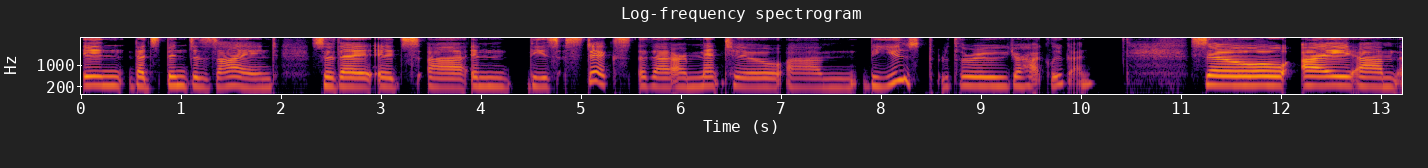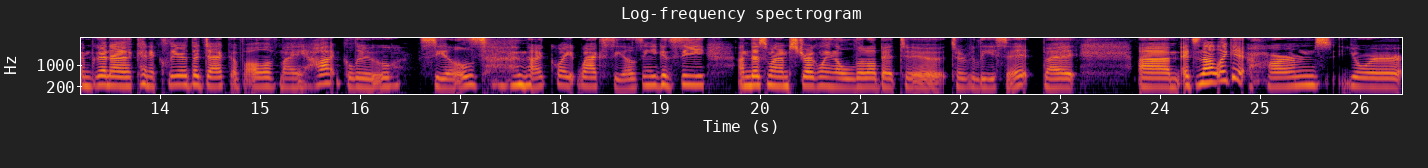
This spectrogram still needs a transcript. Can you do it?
in that's been designed so that it's uh, in these sticks that are meant to um, be used th- through your hot glue gun. So I um, I'm gonna kind of clear the deck of all of my hot glue seals, not quite wax seals, and you can see on this one I'm struggling a little bit to to release it, but um, it's not like it harms your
